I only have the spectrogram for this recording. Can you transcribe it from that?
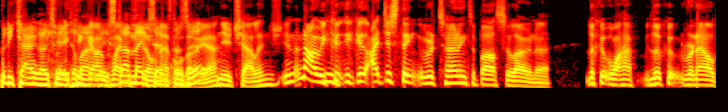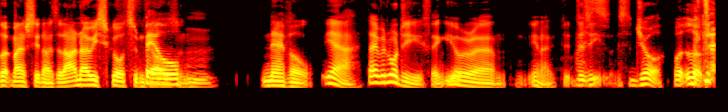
But he can go to He Inter can go Miami. and So play that with makes Phil sense, Neville, does though, it? yeah? New challenge. You know, no, he could, he could, I just think returning to Barcelona. Look at what happened. Look at Ronaldo at Manchester United. I know he scored some Phil goals. and- Neville. yeah, David, what do you think? You're, um, you know, d- does he? It's, it's a joke. But look.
